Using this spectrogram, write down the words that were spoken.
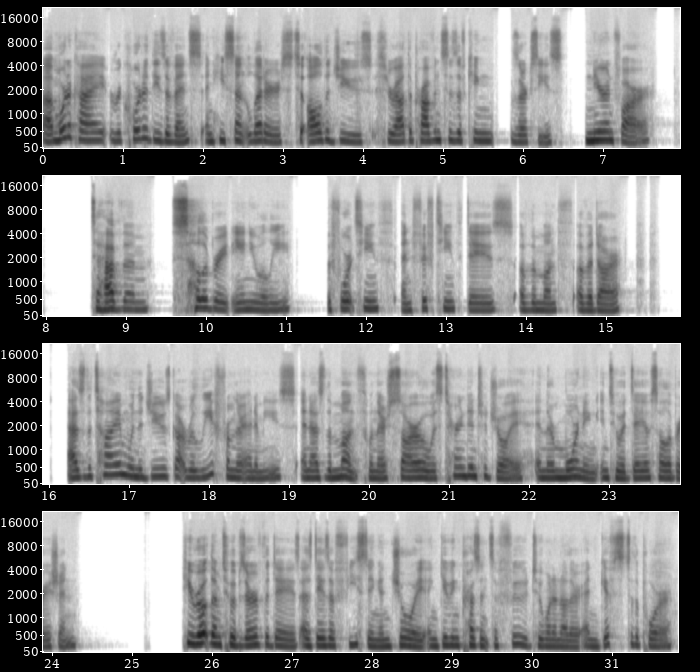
Uh, Mordecai recorded these events and he sent letters to all the Jews throughout the provinces of King Xerxes, near and far, to have them celebrate annually the 14th and 15th days of the month of Adar, as the time when the Jews got relief from their enemies, and as the month when their sorrow was turned into joy and their mourning into a day of celebration. He wrote them to observe the days as days of feasting and joy and giving presents of food to one another and gifts to the poor.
